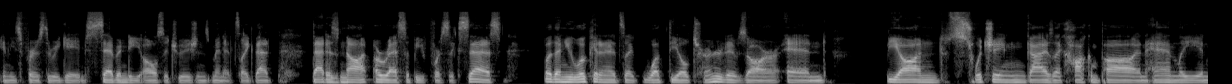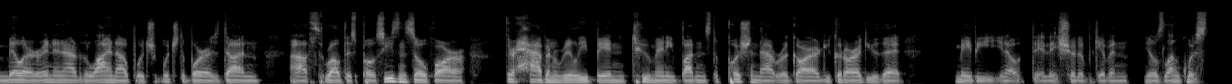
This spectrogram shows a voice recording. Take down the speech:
in these first three games, 70 all situations minutes. Like that, that is not a recipe for success. But then you look at it, and it's like what the alternatives are. And beyond switching guys like Hakanpää and Hanley and Miller in and out of the lineup, which which DeBoer has done uh, throughout this postseason so far, there haven't really been too many buttons to push in that regard. You could argue that maybe you know they, they should have given Nils Lundkvist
